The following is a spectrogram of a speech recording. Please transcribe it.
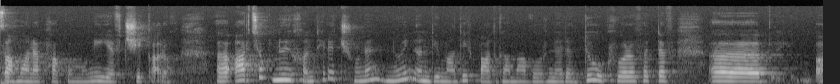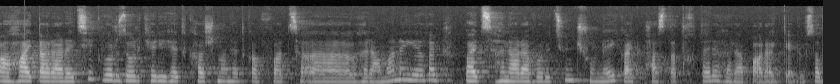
սահմանափակում ունի եւ չի կարող արդյոք նույն խնդիրը չունեն նույն ընդդիմադիր падգամավորները դուք, որովհետև հայտարարեցիք, որ զորքերի հետ քաշման հետ կապված հրաման է եղել, բայց հնարավորություն չունեիք այդ փաստաթղթերը հրապարակելու։ Սա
